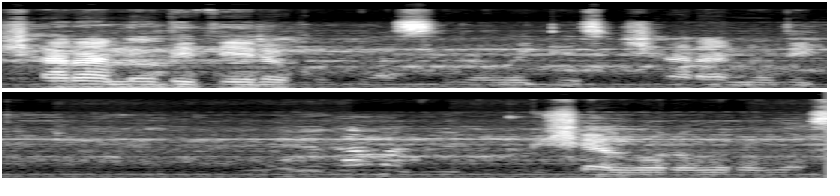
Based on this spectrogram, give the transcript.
সারা নদীতে এরকম মাছ হইতেছে সারা নদীতে। বিশাল বড় বড় মাছ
